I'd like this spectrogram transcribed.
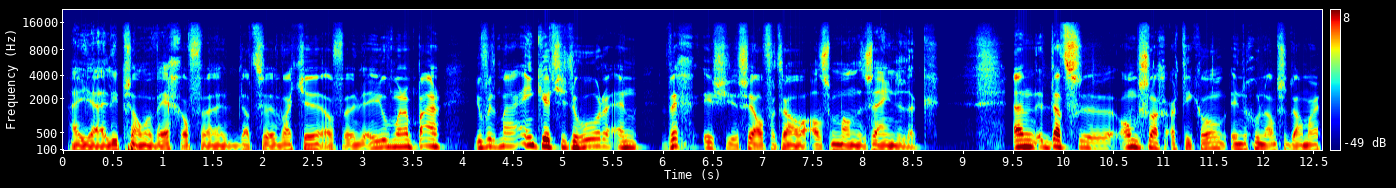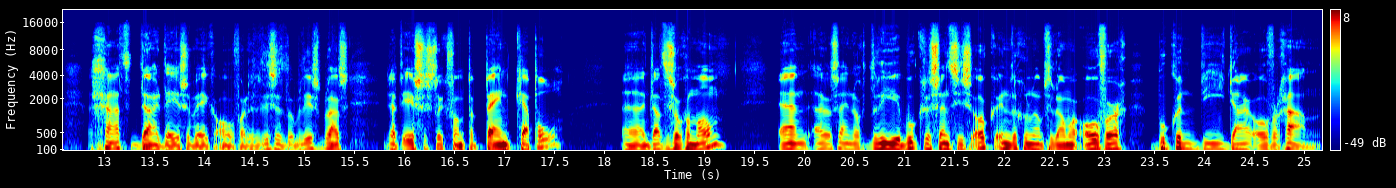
hij eh, liep zomaar weg, of eh, dat wat je. Of, je hoeft maar een paar. Je hoeft het maar één keertje te horen en weg is je zelfvertrouwen als man zijnlijk. En dat omslagartikel in de Groene Amsterdammer gaat daar deze week over. Dat is het op de eerste plaats dat eerste stuk van Pepijn Keppel. Dat is ook een man. En er zijn nog drie boekrecensies ook in de Groene Amsterdammer over boeken die daarover gaan.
